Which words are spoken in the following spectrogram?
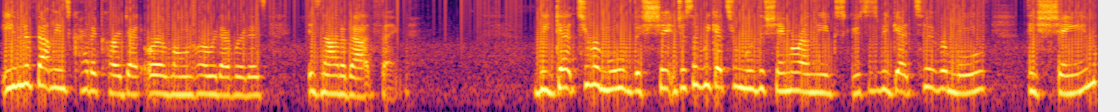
even if that means credit card debt or a loan or whatever it is, is not a bad thing. We get to remove the shame, just like we get to remove the shame around the excuses, we get to remove the shame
